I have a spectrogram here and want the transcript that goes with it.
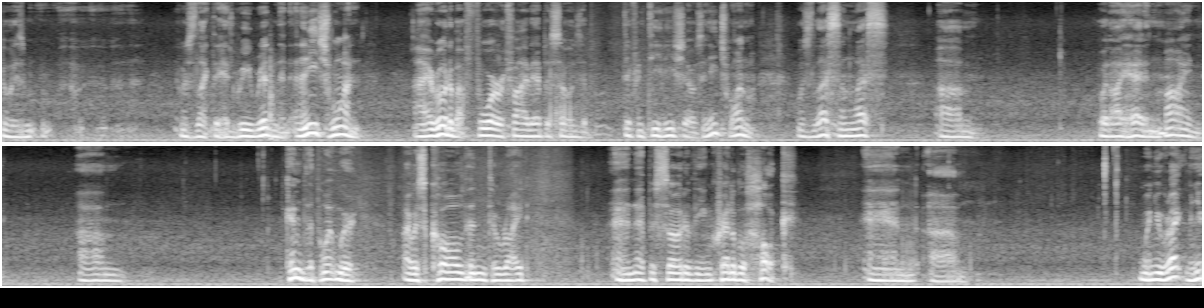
it was it was like they had rewritten it. And in each one, I wrote about four or five episodes of different TV shows, and each one was less and less um, what I had in mind. Um, came to the point where I was called in to write an episode of The Incredible Hulk, and um, when you write when you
